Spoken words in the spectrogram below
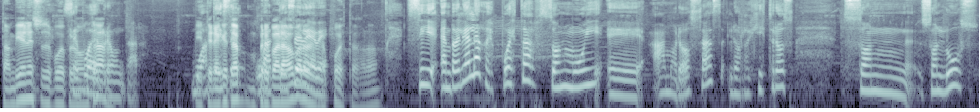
también eso se puede Se preguntar. puede preguntar. Y ¿O a tenés que estar preparado para las respuestas, ¿verdad? Sí, en realidad las respuestas son muy eh, amorosas, los registros son, son luz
